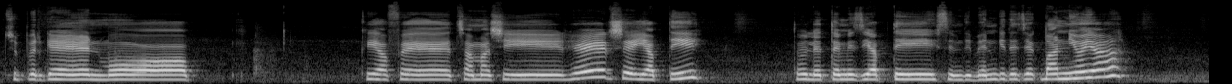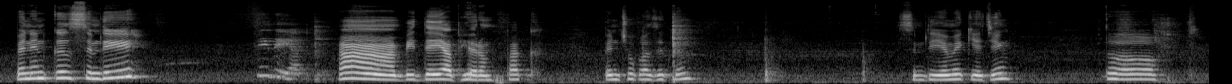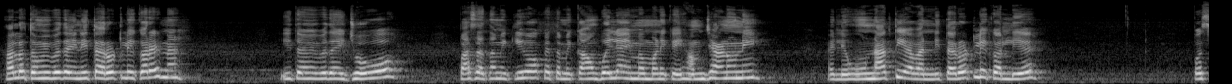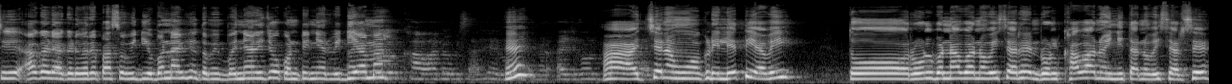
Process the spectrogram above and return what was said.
Süpürgen, mop, kıyafet, çamaşır her şey yaptı. Tuvalet temiz yaptı. Şimdi ben gidecek banyoya. Benim kız şimdi... Bir de yaptı. Ha, bir de yapıyorum. Bak ben çok acıktım. Şimdi yemek yiyeceğim. તો હાલો તમે બધા એની ત્યાં રોટલી કરે ને એ તમે બધા જોવો. પાછા તમે કહો કે તમે કાં બોલ્યા એમાં મને કંઈ સમજાણું નહીં. એટલે હું નાતી આવવાની નીતા રોટલી કરી લઈએ. પછી આગળ આગળ વરે પાછો વીડિયો બનાવ્યો તમે બનાવી જો કન્ટિન્યુઅર વિડીયામાં. હે? હા આજ છે ને હું અઘડી લેતી આવી. તો રોલ બનાવવાનો વિચાર છે ને રોલ ખાવાનો નીતાનો વિચાર છે.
